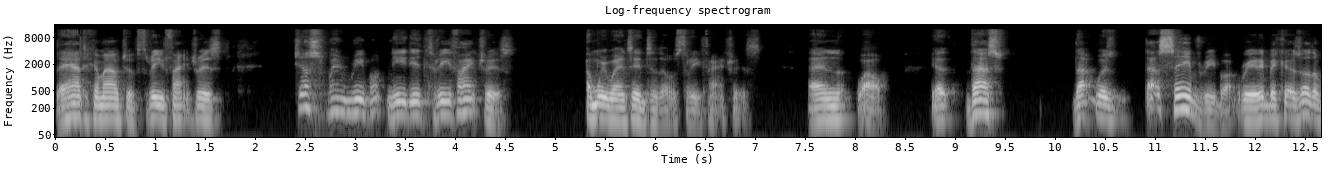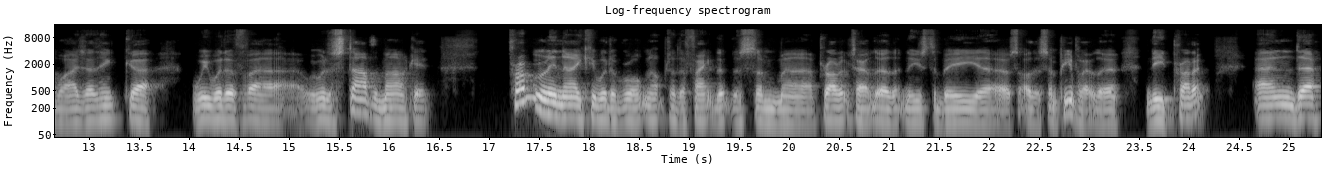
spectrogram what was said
They had to come out of three factories just when reebok needed three factories. And we went into those three factories. And wow. Yeah that's that was that saved Reebok really because otherwise I think uh, we would have uh, we would have starved the market probably Nike would have woken up to the fact that there's some uh, product out there that needs to be, uh, or there's some people out there need product, and uh,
